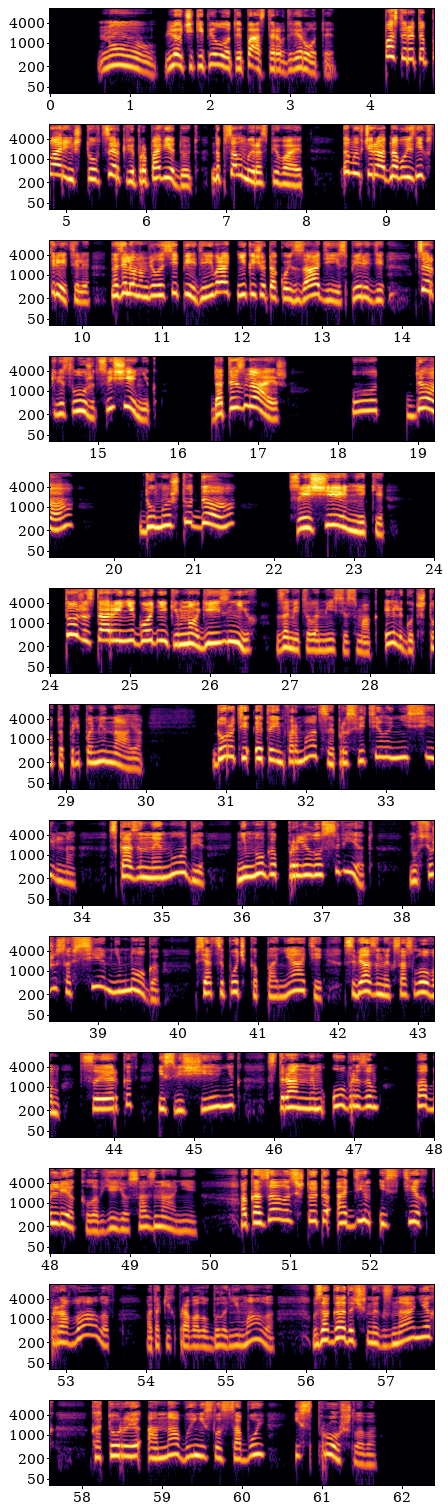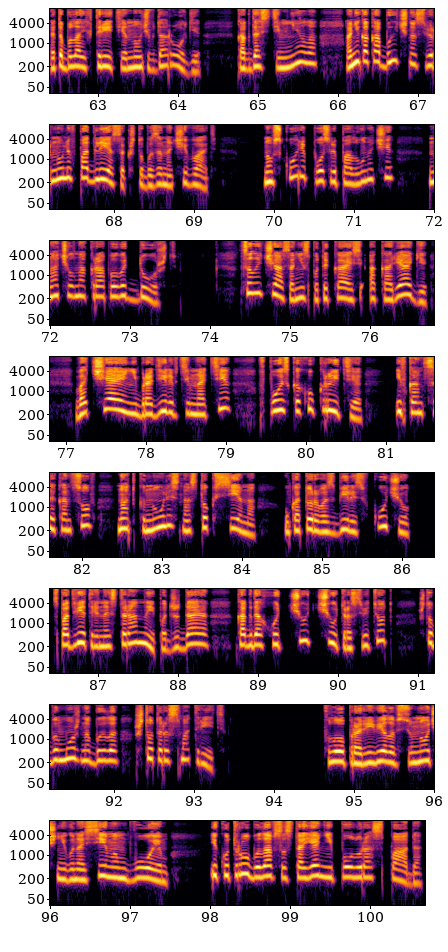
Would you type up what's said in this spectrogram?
Ну, летчики-пилоты пасторов две роты». «Пастор — это парень, что в церкви проповедует, да псалмы распевает. Да мы вчера одного из них встретили на зеленом велосипеде, и воротник еще такой сзади и спереди. В церкви служит священник. Да ты знаешь. О, да. Думаю, что да. Священники. Тоже старые негодники, многие из них, заметила миссис Мак Элигут, что-то припоминая. Дороти эта информация просветила не сильно. Сказанное Ноби немного пролило свет — но все же совсем немного. Вся цепочка понятий, связанных со словом «церковь» и «священник», странным образом поблекла в ее сознании. Оказалось, что это один из тех провалов, а таких провалов было немало, в загадочных знаниях, которые она вынесла с собой из прошлого. Это была их третья ночь в дороге, когда стемнело, они, как обычно, свернули в подлесок, чтобы заночевать. Но вскоре после полуночи начал накрапывать дождь. Целый час они, спотыкаясь о коряги, в отчаянии бродили в темноте в поисках укрытия и, в конце концов, наткнулись на сток сена, у которого сбились в кучу с подветренной стороны, поджидая, когда хоть чуть-чуть рассветет, чтобы можно было что-то рассмотреть. Фло проревела всю ночь невыносимым воем и к утру была в состоянии полураспада.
